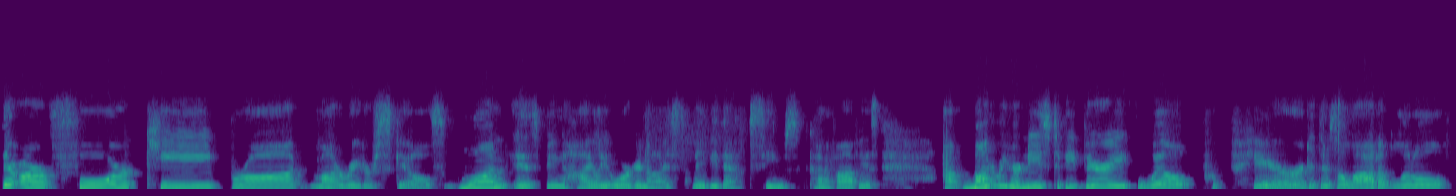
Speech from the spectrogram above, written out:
There are four key broad moderator skills. One is being highly organized. Maybe that seems kind of obvious. Uh, moderator needs to be very well prepared. There's a lot of little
